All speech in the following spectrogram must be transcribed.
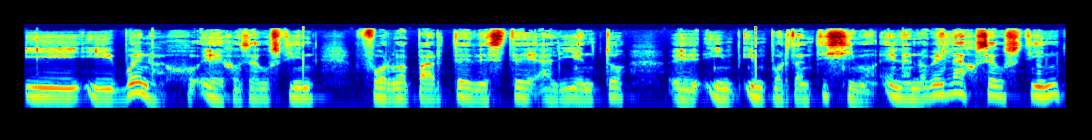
y, bueno, eh, José Agustín forma parte de este aliento eh, importantísimo. En la novela José Agustín,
